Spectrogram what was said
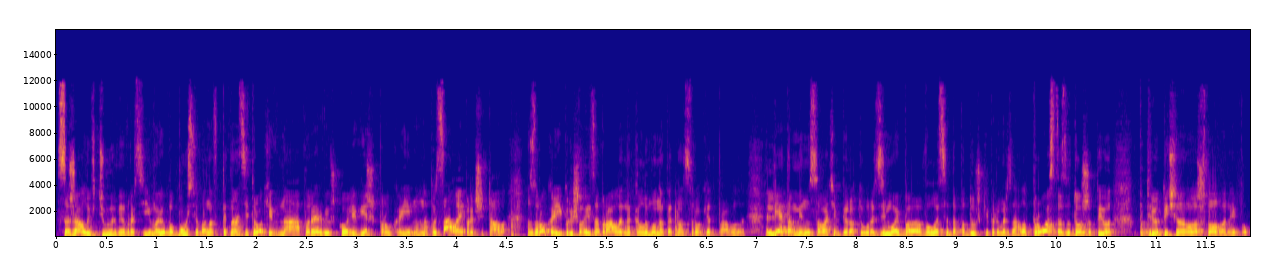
сажали в тюрмі в Росії. Мою бабусю, вона в 15 років на перерві в школі вірш про Україну написала і прочитала. З року її прийшли і забрали на Калиму на 15 років відправили. Літом мінусова температура, зимою волосся до подушки примерзало. Просто за те, що ти от патріотично налаштований був.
